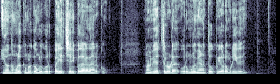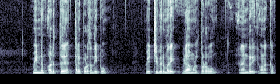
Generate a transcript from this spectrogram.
இது வந்து முழுக்க முழுக்க உங்களுக்கு ஒரு பயிற்சி அளிப்பதாக தான் இருக்கும். ஆனால் வேர்ச்சலோட ஒரு முழுமையான தொகுப்பு இதோட முடியுது. மீண்டும் அடுத்த தலைப்போடு சந்திப்போம். வெற்றி பெறுமறை விடாமல் தொடர்வோம். நன்றி வணக்கம்.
